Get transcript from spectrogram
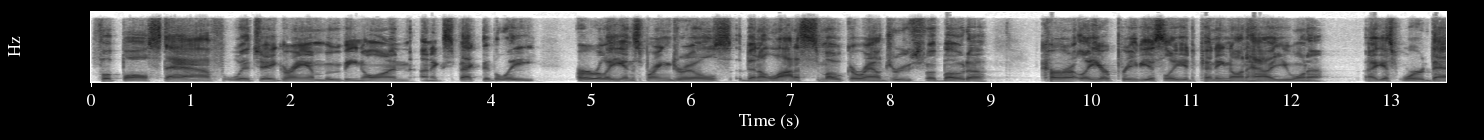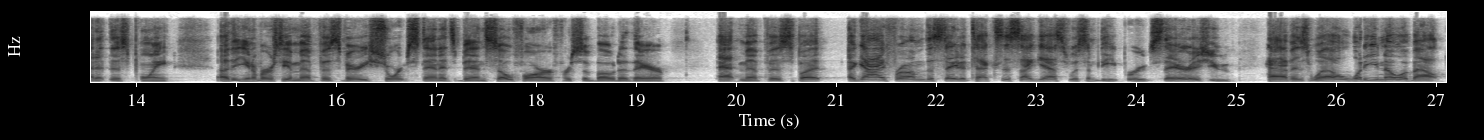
football staff with Jay Graham moving on unexpectedly early in spring drills. Been a lot of smoke around Drew Svoboda currently or previously, depending on how you want to I guess, word that at this point. Uh, the University of Memphis, very short stint it's been so far for Svoboda there at Memphis, but a guy from the state of Texas, I guess, with some deep roots there, as you have as well. What do you know about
